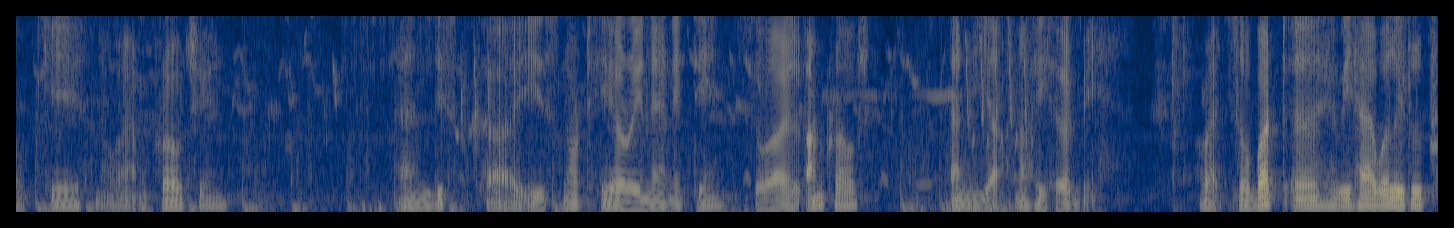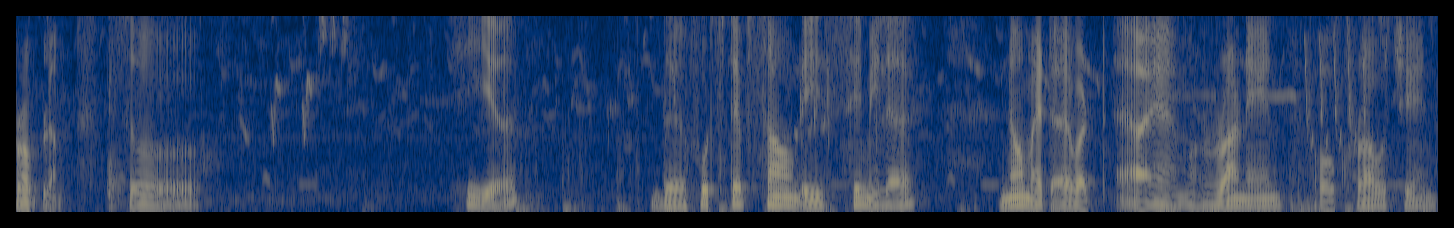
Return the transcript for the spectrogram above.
Okay now I'm crouching. And this guy is not hearing anything so I'll uncrouch. And yeah now he heard me. Right so but uh, we have a little problem. So here the footstep sound is similar no matter what I am running or crouching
